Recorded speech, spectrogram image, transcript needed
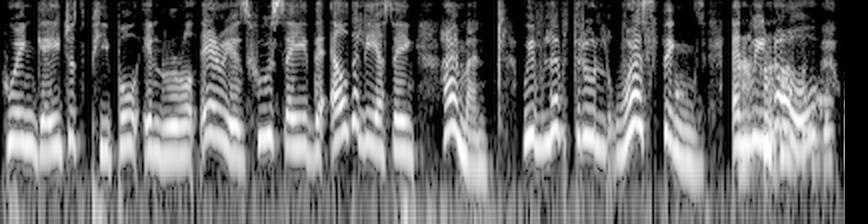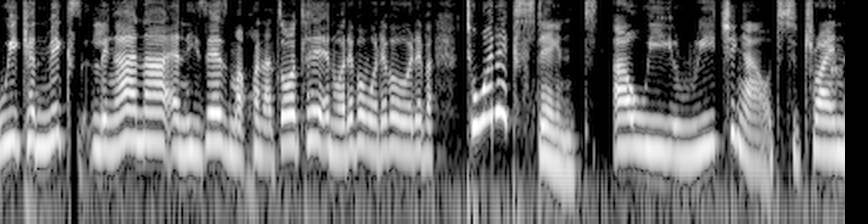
who engage with people in rural areas who say the elderly are saying, Hi man, we've lived through worse things and we know we can mix lingana and he says makhwana tsotle and whatever, whatever, whatever. To what extent are we reaching out to try and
